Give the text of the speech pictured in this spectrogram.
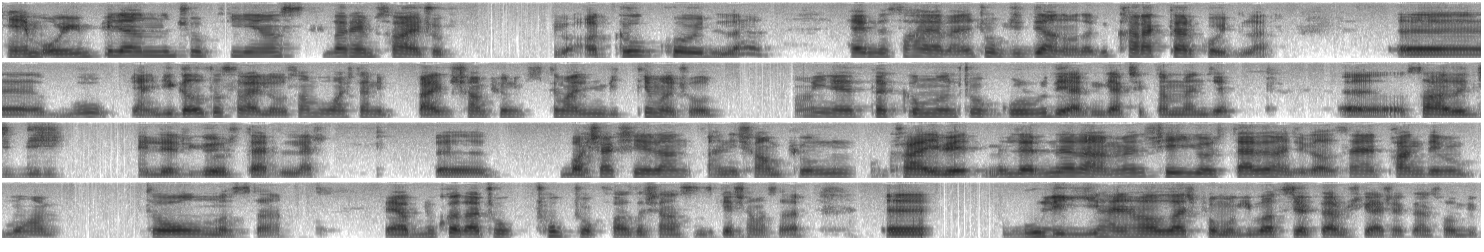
Hem oyun planını çok iyi yansıttılar hem sahaya çok akıl koydular. Hem de sahaya bence çok ciddi anlamda bir karakter koydular. Ee, bu yani bir Galatasaraylı olsam bu maçtan hani belki şampiyonluk ihtimalinin bittiği maç oldu. Ama yine takımları çok gurur duyardım. Gerçekten bence e, sahada ciddi şeyleri gösterdiler. E, Başakşehir'den hani şampiyonluğu kaybetmelerine rağmen şeyi gösterdi bence Galatasaray. Yani pandemi muhabbeti olmasa veya bu kadar çok çok çok fazla şanssızlık yaşamasalar e, bu ligi hani hallaç pamuğu gibi atacaklarmış gerçekten son bir,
